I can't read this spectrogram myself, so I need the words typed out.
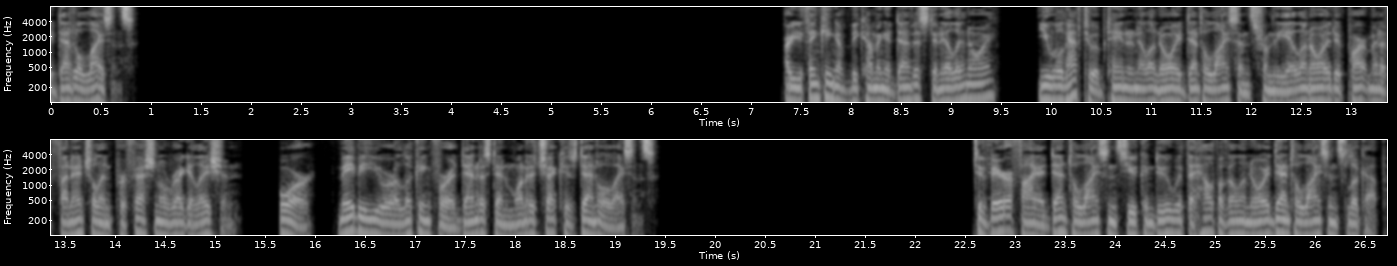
dental license. Are you thinking of becoming a dentist in Illinois? You will have to obtain an Illinois dental license from the Illinois Department of Financial and Professional Regulation. Or, maybe you are looking for a dentist and want to check his dental license. To verify a dental license you can do with the help of Illinois Dental License Lookup.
